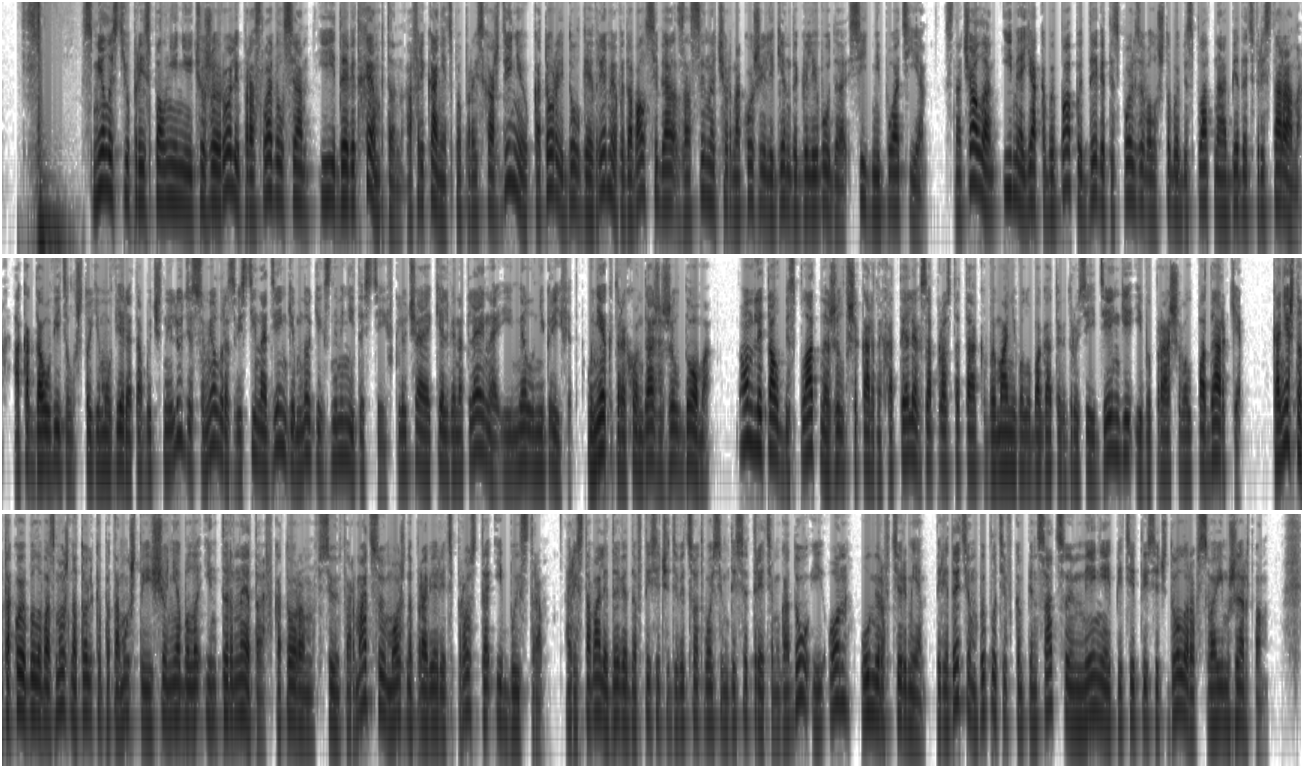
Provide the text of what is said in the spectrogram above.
Смелостью при исполнении чужой роли прославился и Дэвид Хэмптон, африканец по происхождению, который долгое время выдавал себя за сына чернокожей легенды Голливуда Сидни Пуатье. Сначала имя якобы папы Дэвид использовал, чтобы бесплатно обедать в ресторанах, а когда увидел, что ему верят обычные люди, сумел развести на деньги многих знаменитостей, включая Кельвина Клейна и Мелани Гриффит. У некоторых он даже жил дома. Он летал бесплатно, жил в шикарных отелях за просто так, выманивал у богатых друзей деньги и выпрашивал подарки. Конечно, такое было возможно только потому, что еще не было интернета, в котором всю информацию можно проверить просто и быстро. Арестовали Дэвида в 1983 году, и он умер в тюрьме, перед этим выплатив компенсацию менее 5000 долларов своим жертвам.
